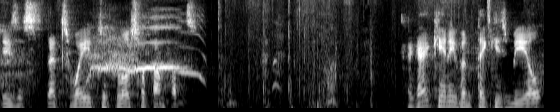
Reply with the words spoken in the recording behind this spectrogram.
Jesus, that's way too close for comfort. The guy can't even take his meal.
